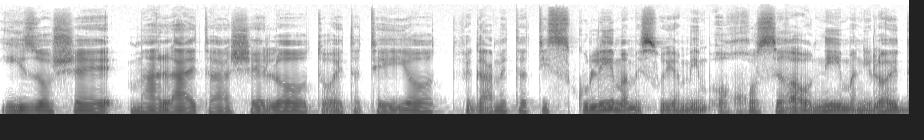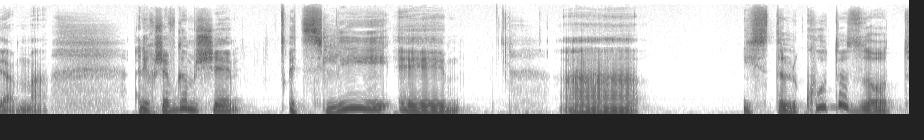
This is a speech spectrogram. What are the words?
היא זו שמעלה את השאלות או את התהיות וגם את התסכולים המסוימים, או חוסר האונים, אני לא יודע מה. אני חושב גם שאצלי אה, ההסתלקות הזאת,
